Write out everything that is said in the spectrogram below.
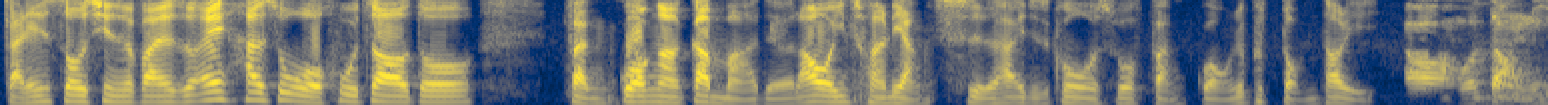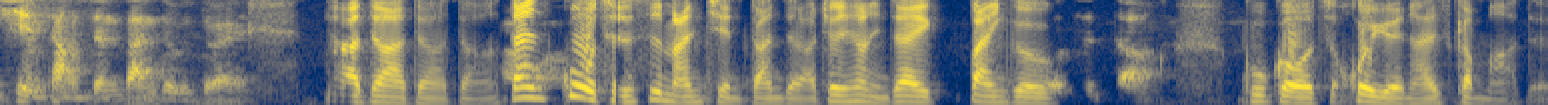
改天收信就发现说，哎，他说我护照都。反光啊，干嘛的？然后我已经传两次了，他一直跟我说反光，我就不懂到底。哦，我懂，你线上申办对不对？对啊，对啊，对啊，对啊。但过程是蛮简单的啦，就像你在办一个我知道 Google 会员还是干嘛的，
